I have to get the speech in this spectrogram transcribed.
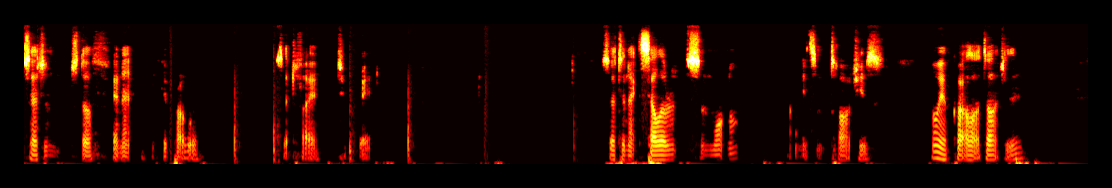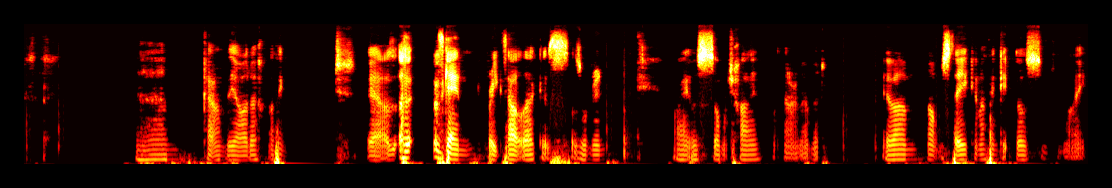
certain stuff in it, you could probably set fire to rain. Certain accelerants and whatnot. I need some torches. Oh, we have quite a lot of torches here. Um, can't remember the order. I think yeah, I was, I was getting freaked out there because I was wondering why it was so much higher. than I remembered. If I'm not mistaken, I think it goes something like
